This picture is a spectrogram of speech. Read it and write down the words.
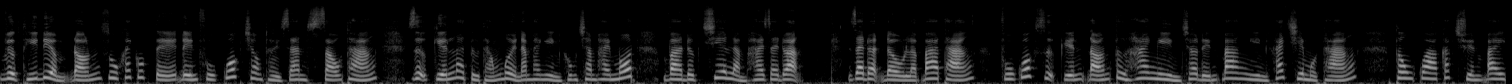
việc thí điểm đón du khách quốc tế đến Phú Quốc trong thời gian 6 tháng, dự kiến là từ tháng 10 năm 2021 và được chia làm hai giai đoạn. Giai đoạn đầu là 3 tháng, Phú Quốc dự kiến đón từ 2.000 cho đến 3.000 khách trên một tháng thông qua các chuyến bay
